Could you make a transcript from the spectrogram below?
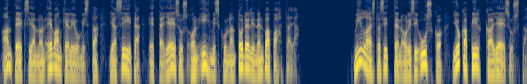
anteeksiannon evankeliumista ja siitä, että Jeesus on ihmiskunnan todellinen vapahtaja. Millaista sitten olisi usko, joka pilkkaa Jeesusta?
